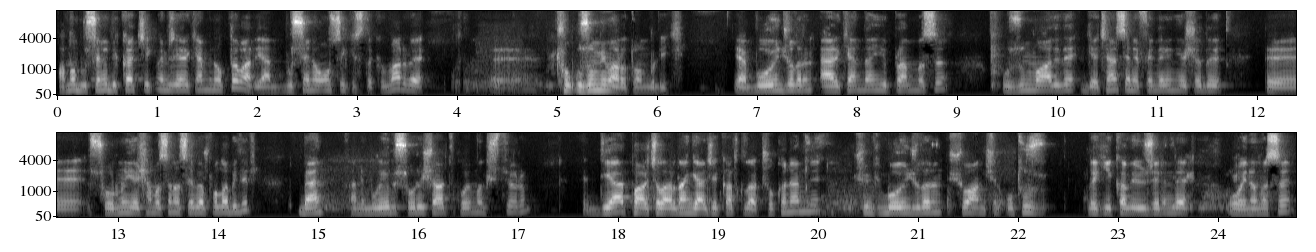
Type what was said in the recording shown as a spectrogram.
Ama bu sene dikkat çekmemiz gereken bir nokta var. Yani bu sene 18 takım var ve e, çok uzun bir maraton bu lig. Yani bu oyuncuların erkenden yıpranması uzun vadede geçen sene Fener'in yaşadığı e, sorunu yaşamasına sebep olabilir. Ben hani buraya bir soru işareti koymak istiyorum. Diğer parçalardan gelecek katkılar çok önemli. Çünkü bu oyuncuların şu an için 30 dakika ve üzerinde oynaması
